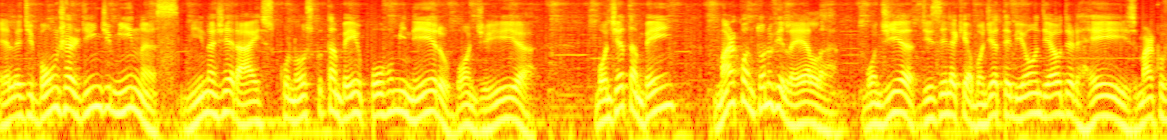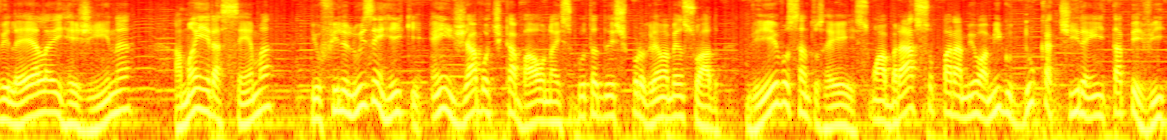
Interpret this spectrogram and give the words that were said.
Ela é de Bom Jardim de Minas, Minas Gerais. Conosco também o povo mineiro. Bom dia. Bom dia também Marco Antônio Vilela. Bom dia, diz ele aqui, ó. Bom dia, Tebion de Elder Reis, Marco Vilela e Regina, a mãe Iracema e o filho Luiz Henrique em Jaboticabal na escuta deste programa abençoado. Viva os Santos Reis! Um abraço para meu amigo Ducatira em Itapevi.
